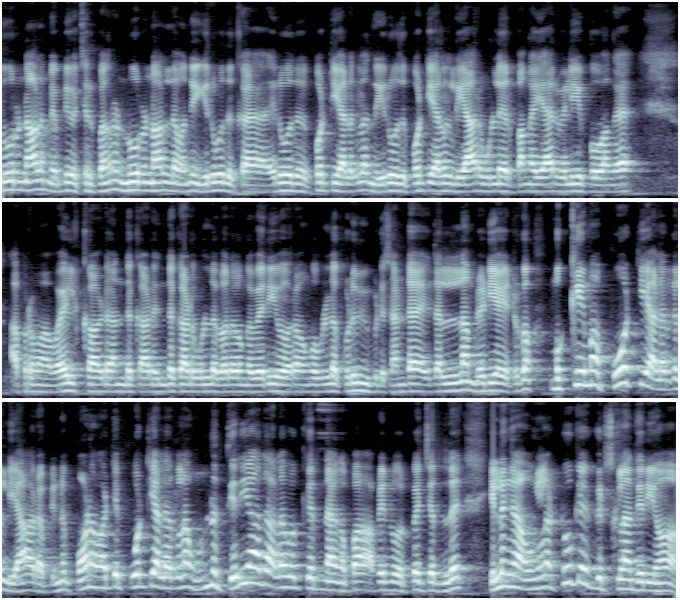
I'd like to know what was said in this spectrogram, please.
நூறு நாளும் எப்படி வச்சுருப்பாங்கன்னா நூறு நாளில் வந்து இருபது க இருபது போட்டியாளர்கள் அந்த இருபது போட்டியாளர்கள் யார் உள்ளே இருப்பாங்க யார் வெளியே போவாங்க அப்புறமா வைல்ட் கார்டு அந்த கார்டு இந்த கார்டு உள்ளே வரவங்க வெளியே வரவங்க உள்ள குடும்பிப்பிடி சண்டை இதெல்லாம் ரெடி ஆகிட்டு இருக்கோம். முக்கியமாக போட்டியாளர்கள் யார் அப்படின்னு போன வாட்டி போட்டியாளர்கள்லாம் ஒன்றும் தெரியாத அளவுக்கு இருந்தாங்கப்பா அப்படின்னு ஒரு பேச்சு இருந்தது. இல்லைங்க அவங்களாம் டூ கே கிட்ஸ்க்குலாம் தெரியும்.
